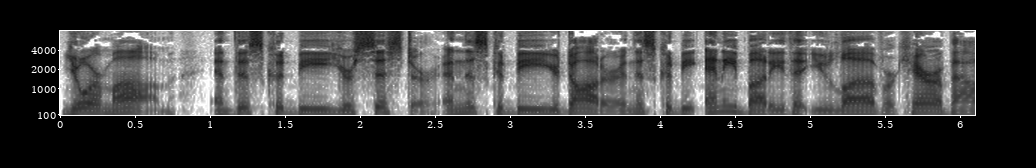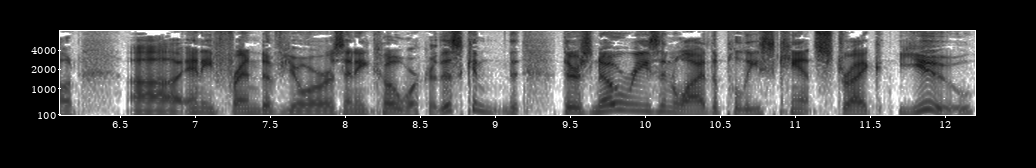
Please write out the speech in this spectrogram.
your mom, and this could be your sister, and this could be your daughter, and this could be anybody that you love or care about, uh, any friend of yours, any coworker. This can. Th- there's no reason why the police can't strike you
